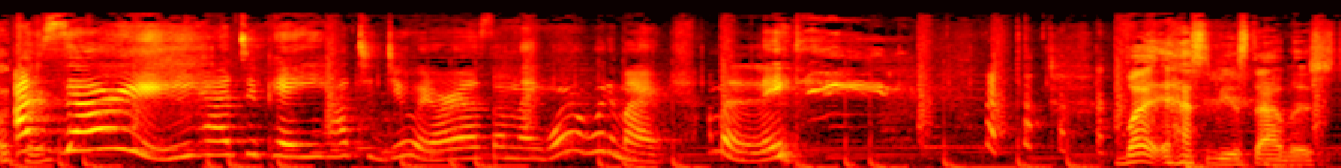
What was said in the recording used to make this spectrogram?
Okay. I'm sorry. He had to pay. He had to do it, or else I'm like, what? What am I? I'm a lady. But it has to be established.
